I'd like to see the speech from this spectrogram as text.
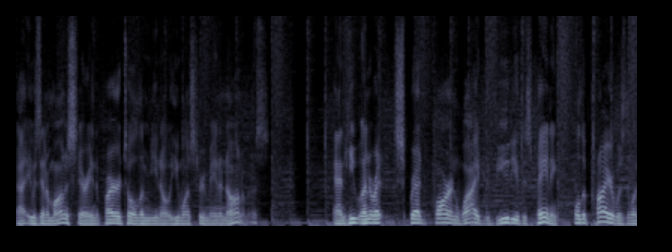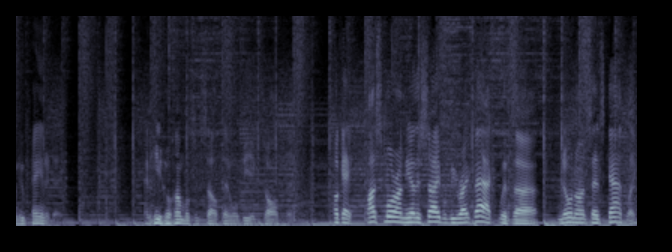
Uh, it was in a monastery, and the prior told him, you know, he wants to remain anonymous. And he spread far and wide the beauty of this painting. Well, the prior was the one who painted it. And he who humbles himself then will be exalted. Okay, lots more on the other side. We'll be right back with uh, No Nonsense Catholic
